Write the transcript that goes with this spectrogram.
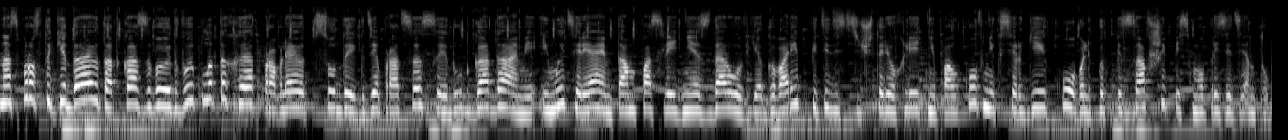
Нас просто кидают, отказывают в выплатах и отправляют в суды, где процессы идут годами, и мы теряем там последнее здоровье, говорит 54-летний полковник Сергей Коваль, подписавший письмо президенту.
